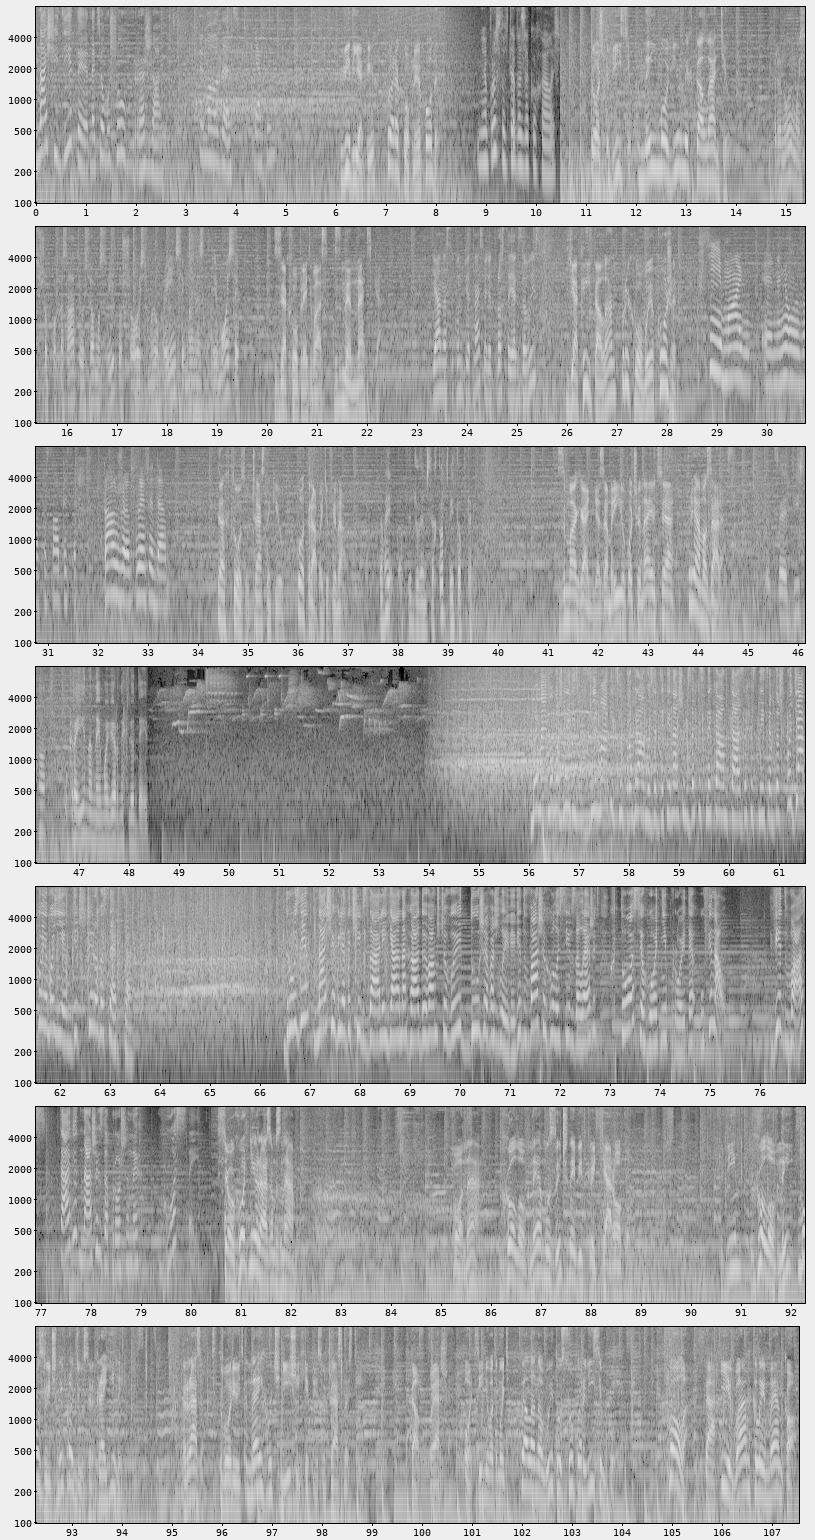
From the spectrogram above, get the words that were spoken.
Наші діти на цьому шоу вражають. Ти молодець. Дякую. від яких перехоплює подих. Я просто в тебе закохалась. Тож вісім неймовірних талантів, тренуємось, щоб показати усьому світу, що ось ми українці, ми не здаємося. захоплять вас зненацька. Я на секунд 15 от просто як завис. Який талант приховує кожен? всі мають е, на нього записатися, навіть президент. Та хто з учасників потрапить у фінал? Давай определимося, хто твій топ-3. Змагання за мрію починаються прямо зараз. Це дійсно Україна неймовірних людей. Завдяки нашим захисникам та захисницям. Тож подякуємо їм від щирого серця. Друзі, наші глядачі в залі. Я нагадую вам, що ви дуже важливі. Від ваших голосів залежить, хто сьогодні пройде у фінал. Від вас та від наших запрошених гостей. Сьогодні разом з нами. Вона головне музичне відкриття року. Він головний музичний продюсер країни. Разом створюють найгучніші хіти сучасності. Та вперше оцінюватимуть талановиту супервісімку. Кола та Іван Клименко.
